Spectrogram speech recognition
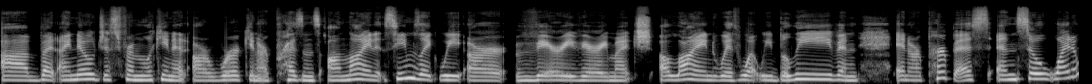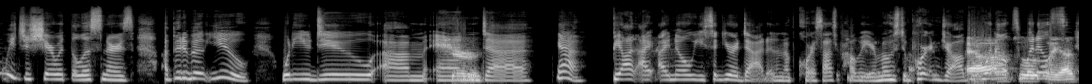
uh, but I know just from looking at our work and our presence online, it seems like we are very, very much aligned with what we believe and and our purpose. And so, why don't we just share with the listeners a bit about you? What do you do? Um, and sure. uh, yeah beyond I, I know you said you're a dad and of course that's probably your most important job but what else what else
